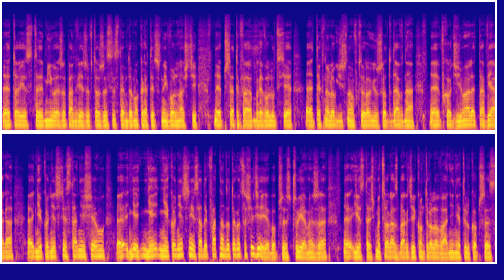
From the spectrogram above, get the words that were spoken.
e, to jest e, miłe, że pan wierzy w to, że system demokratyczny i wolności przetrwa rewolucję technologiczną, w którą już od dawna wchodzimy, ale ta wiara niekoniecznie stanie się, nie, nie, niekoniecznie jest adekwatna do tego, co się dzieje, bo przecież czujemy, że jesteśmy coraz bardziej kontrolowani nie tylko przez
